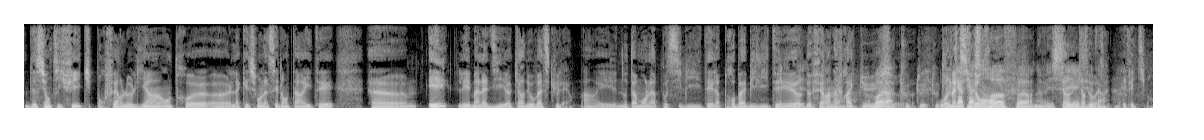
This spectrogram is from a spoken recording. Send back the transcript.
de scientifiques pour faire le lien entre euh, la question de la sédentarité euh, et les maladies cardiovasculaires, hein, et notamment la possibilité, la probabilité de faire un infarctus voilà, tout, tout, toutes ou un les accident, un AVC, Effectivement.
